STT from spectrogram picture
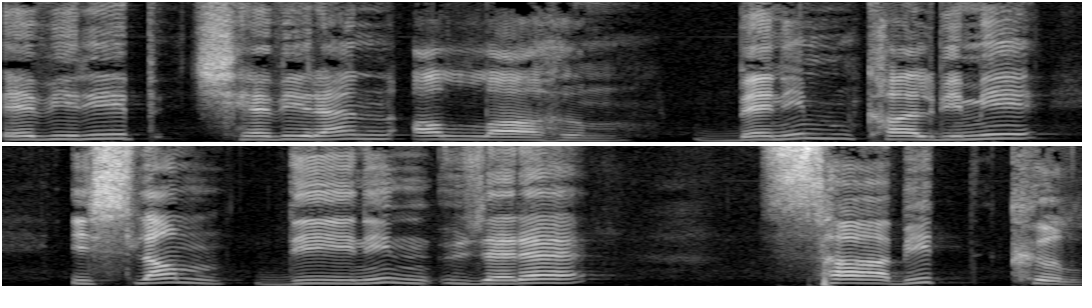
evirip çeviren Allah'ım benim kalbimi İslam dinin üzere sabit kıl.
